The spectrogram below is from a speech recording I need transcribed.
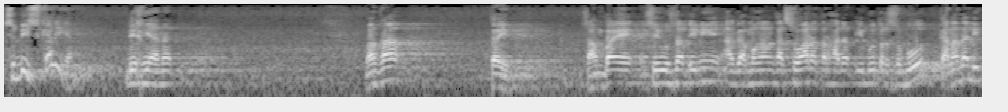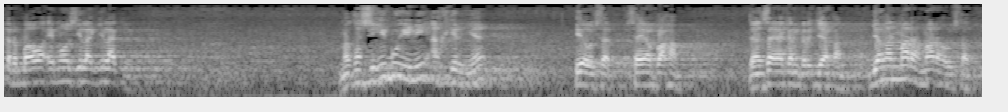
Sedih sekali ya, dikhianati. Maka taib. Sampai si ustadz ini agak mengangkat suara terhadap ibu tersebut karena tadi terbawa emosi laki-laki. Maka si ibu ini akhirnya, ya ustadz, saya paham dan saya akan kerjakan. Jangan marah-marah ustadz.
